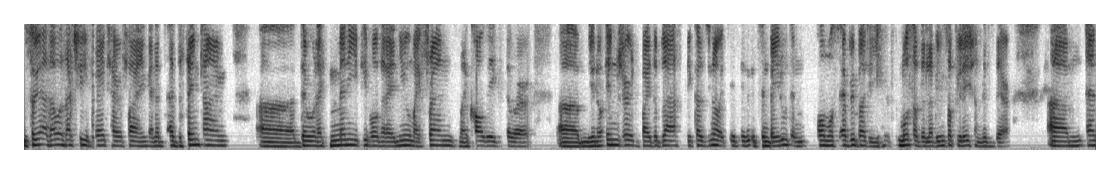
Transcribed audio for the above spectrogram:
So yeah, that was actually very terrifying. And at, at the same time, uh, there were like many people that I knew, my friends, my colleagues, that were um, you know injured by the blast because you know it, it, it's in Beirut and almost everybody, most of the Lebanese population lives there, um, and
